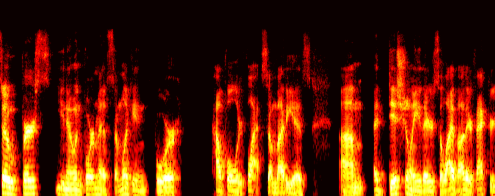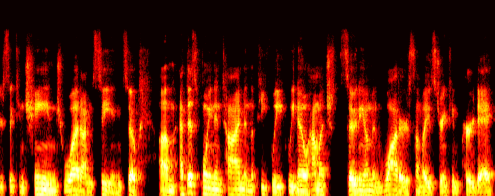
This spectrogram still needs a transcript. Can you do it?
so first, you know, and foremost, I'm looking for how full or flat somebody is. Um, additionally, there's a lot of other factors that can change what I'm seeing. So um, at this point in time in the peak week, we know how much sodium and water somebody's drinking per day.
